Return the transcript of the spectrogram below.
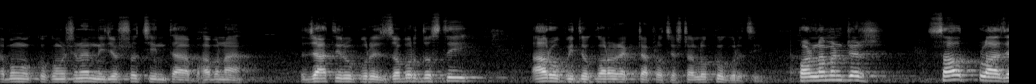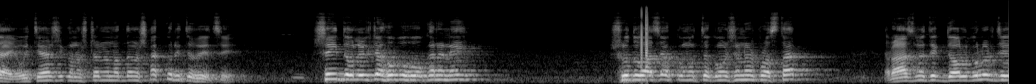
এবং ঐক্য কমিশনের নিজস্ব চিন্তা ভাবনা জাতির উপরে জবরদস্তি আরোপিত করার একটা প্রচেষ্টা লক্ষ্য করেছি। পার্লামেন্টের সাউথ প্লাজায় ঐতিহাসিক অনুষ্ঠানের মাধ্যমে স্বাক্ষরিত হয়েছে। সেই দলিলটা হুবহু ওখানে নেই। শুধু আছে ঐক্যমত্য কমিশনের প্রস্তাব। রাজনৈতিক দলগুলোর যে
